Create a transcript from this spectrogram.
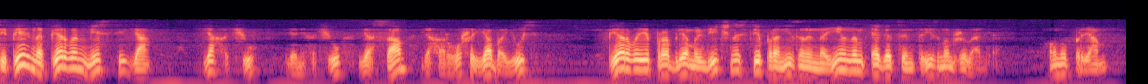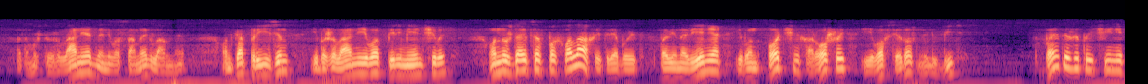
Теперь на первом месте я. Я хочу, я не хочу, я сам, я хороший, я боюсь. Первые проблемы личности пронизаны наивным эгоцентризмом желания. Он упрям, потому что желание для него самое главное. Он капризен, ибо желания его переменчивы. Он нуждается в похвалах и требует повиновения, ибо он очень хороший, и его все должны любить. По этой же причине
